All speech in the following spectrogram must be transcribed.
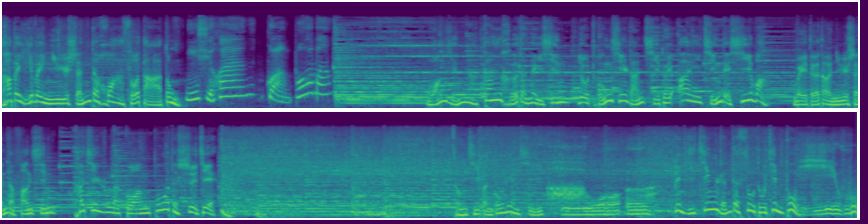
他被一位女神的话所打动。你喜欢广播吗？王莹那干涸的内心又重新燃起对爱情的希望。为得到女神的芳心，他进入了广播的世界。基本功练习，啊，我呃便以惊人的速度进步。已无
